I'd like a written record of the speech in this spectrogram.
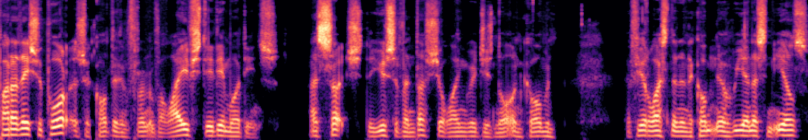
Paradise Report is recorded in front of a live stadium audience. As such, the use of industrial language is not uncommon. If you're listening in the company of wee innocent ears,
